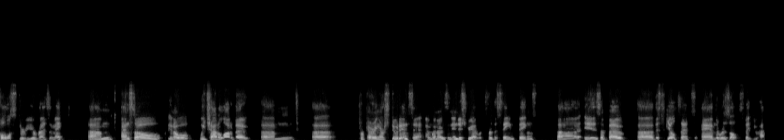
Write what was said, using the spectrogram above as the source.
bolster your resume. Um, and so, you know, we chat a lot about um, uh, preparing our students. And, when I was in industry, I looked for the same things. Uh, is about uh, the skill sets and the results that you have.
